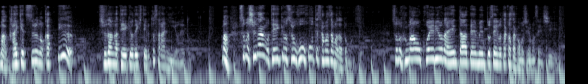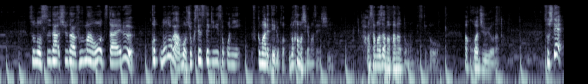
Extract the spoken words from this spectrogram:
まあ、解決するのかっていう手段が提供できているとさらにいいよねとまあその手段を提供する方法って様々だと思うんですよその不満を超えるようなエンターテインメント性の高さかもしれませんしその手段手段不満を伝えるこものがもう直接的にそこに含まれているのかもしれませんしまあ、様々かなと思うんですけど、まあ、ここは重要だと。そして、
